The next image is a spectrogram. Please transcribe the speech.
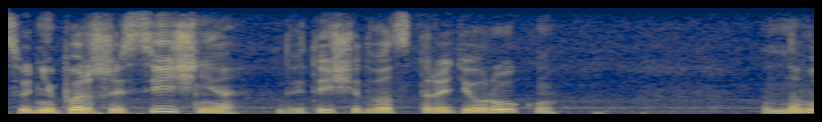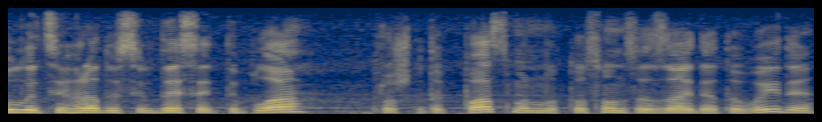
Сьогодні 1 січня 2023 року. На вулиці градусів 10 тепла, трошки так пасмурно, то сонце зайде, то вийде.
